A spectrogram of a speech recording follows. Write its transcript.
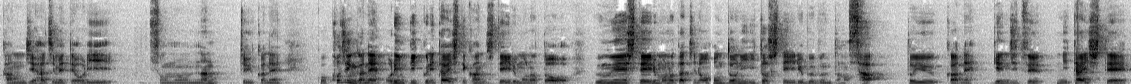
感じ始めており、その、なんというかね、こう個人がね、オリンピックに対して感じているものと、運営している者たちの本当に意図している部分との差というかね、現実に対して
